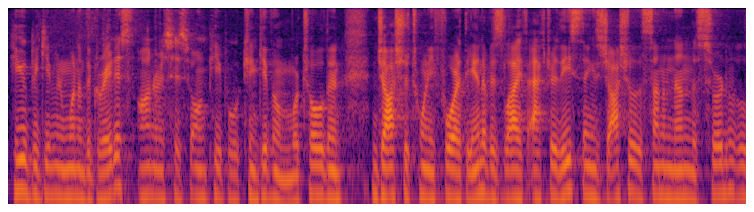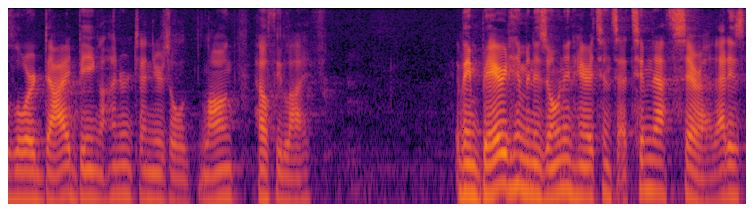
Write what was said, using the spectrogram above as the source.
he would be given one of the greatest honors his own people can give him. We're told in Joshua 24, at the end of his life, after these things, Joshua the son of Nun, the servant of the Lord, died being 110 years old, long, healthy life. And they buried him in his own inheritance at Timnath Serah, that is,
